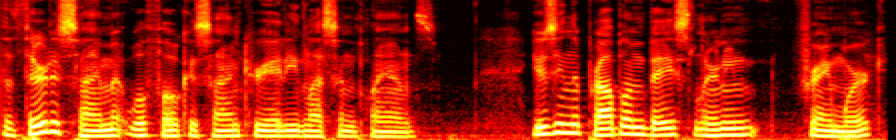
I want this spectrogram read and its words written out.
The third assignment will focus on creating lesson plans. Using the problem-based learning framework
